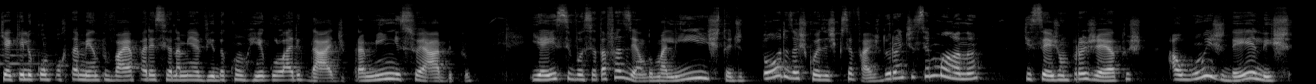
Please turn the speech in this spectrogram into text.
que aquele comportamento vai aparecer na minha vida com regularidade. Para mim, isso é hábito. E aí, se você está fazendo uma lista de todas as coisas que você faz durante a semana, que sejam projetos, alguns deles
